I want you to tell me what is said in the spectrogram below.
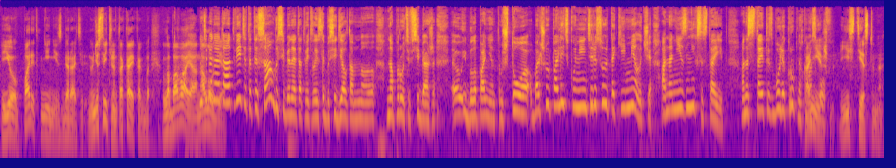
ее парит мнение избирателей. Ну, действительно, такая как бы лобовая аналогия. Ну, тебе на это ответят, а ты сам бы себе на это ответил, если бы сидел там э, напротив себя же э, и был оппонентом, что большую политику не интересуют такие мелочи. Она не из них состоит. Она состоит из более крупных Конечно, мазков. естественно.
